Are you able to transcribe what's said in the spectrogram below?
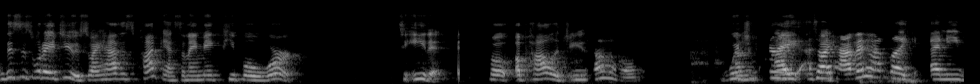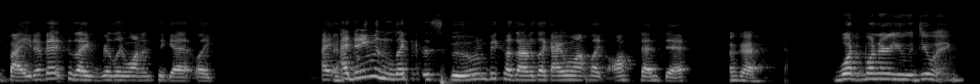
this is what I do. So I have this podcast and I make people work to eat it. So apologies. No. Which um, I so I haven't had like any bite of it because I really wanted to get like I, I didn't even lick the spoon because I was like I want like authentic. Okay. What one are you doing?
